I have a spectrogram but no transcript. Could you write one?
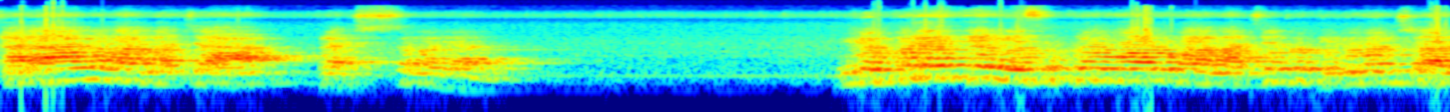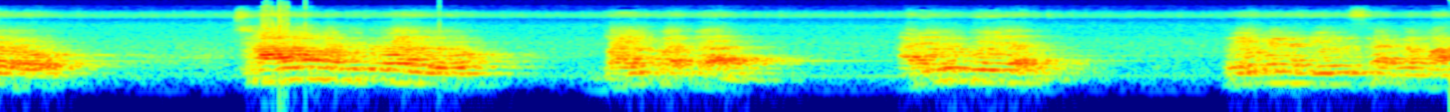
సడాగా వాళ్ళ మధ్య ప్రత్యక్షమయ్యారు. ఎప్పుడైతే యేసుప్రభు వారు వాళ్ళ మధ్యకు దిగి వచ్చారో చాలా మంది వాళ్ళు భయపడ్డారు. అడిగిపోయారు ప్రేమైన దేవుని సంగమా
